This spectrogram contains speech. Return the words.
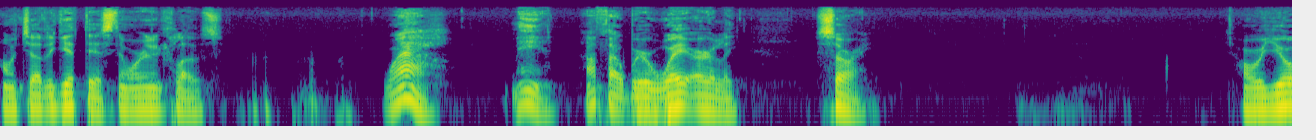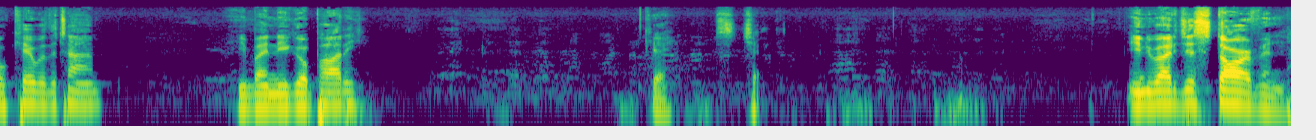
I want y'all to get this, then we're going to close. Wow. Man, I thought we were way early. Sorry. Are you okay with the time? Anybody need to go potty? Okay, let's check. Anybody just starving?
